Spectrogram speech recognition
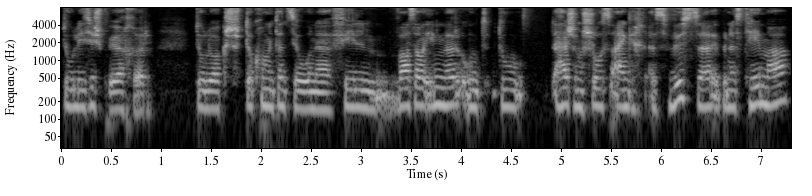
du liest Bücher, du schaust Dokumentationen, Film, was auch immer und du hast am Schluss eigentlich ein Wissen über ein Thema,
